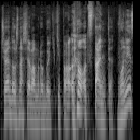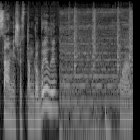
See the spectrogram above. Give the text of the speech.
що я должна ще вам робити. Типа, отстаньте. Вони самі щось там робили. Ладно.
